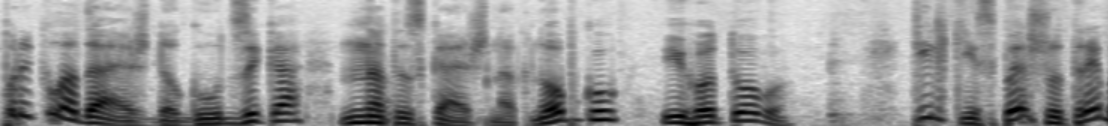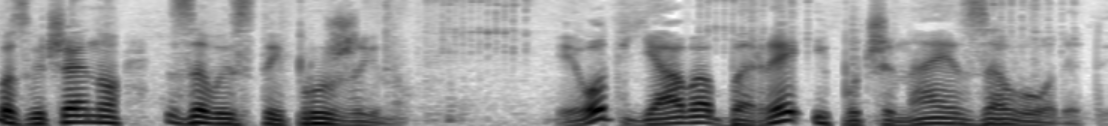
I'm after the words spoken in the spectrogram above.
Прикладаєш до гудзика, натискаєш на кнопку і готово. Тільки спершу треба, звичайно, завести пружину. І от ява бере і починає заводити.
